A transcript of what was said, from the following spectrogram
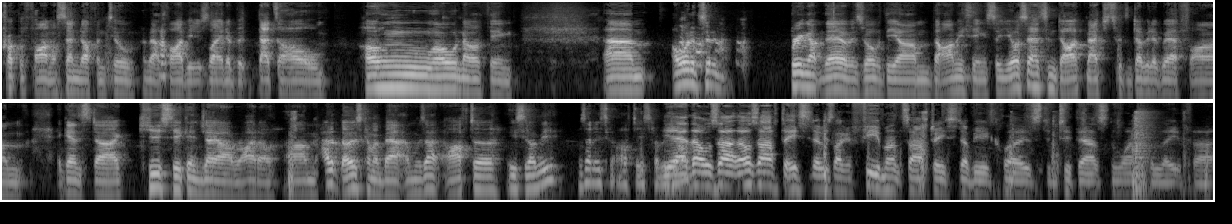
proper final send off until about five years later. But that's a whole, whole, whole another thing. Um, I wanted to bring up there as well with the um the army thing. So you also had some dark matches with the WWF um against uh, Cusick and JR Ryder. Um, how did those come about? And was that after ECW? Was that after ECW? Yeah, that was uh, that was after ECW. It was like a few months after ECW closed in 2001, I believe. Uh,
